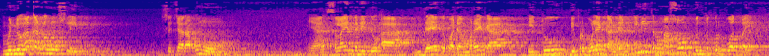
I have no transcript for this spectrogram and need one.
mendoakan non muslim secara umum ya selain tadi doa hidayah kepada mereka itu diperbolehkan dan ini termasuk bentuk berbuat baik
